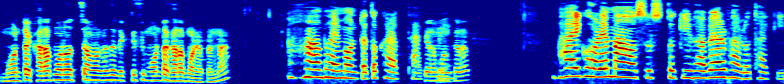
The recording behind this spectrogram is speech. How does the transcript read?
মনটা খারাপ মনে হচ্ছে? আমার কাছে দেখতেছি মনটা খারাপ মনে আপনার না? হ্যাঁ ভাই মনটা তো খারাপ থাকে কেন মন খারাপ? ভাই ঘরে মা অসুস্থ কীভাবে আর ভালো থাকি?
